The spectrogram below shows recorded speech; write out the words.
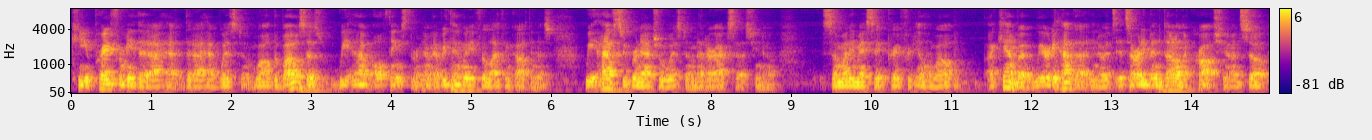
can you pray for me that I have that I have wisdom?" Well, the Bible says we have all things through Him, everything we need for life and godliness. We have supernatural wisdom at our access. You know, somebody may say, "Pray for healing." Well, I can, but we already have that. You know, it's it's already been done on the cross. You know, and so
